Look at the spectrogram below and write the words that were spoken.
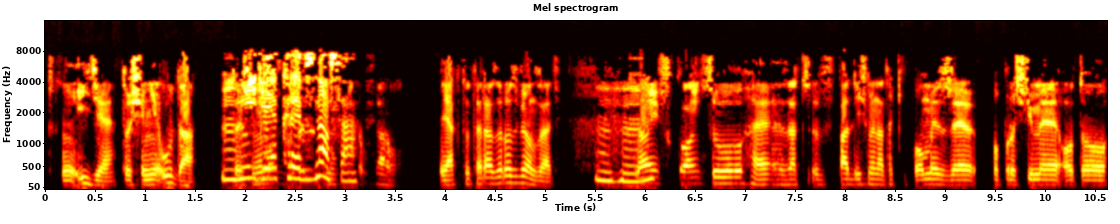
to nie idzie, to się nie uda. To Mhm, idzie jak krew z nosa. Jak to teraz rozwiązać? Mhm. No i w końcu e, wpadliśmy na taki pomysł, że poprosimy o to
